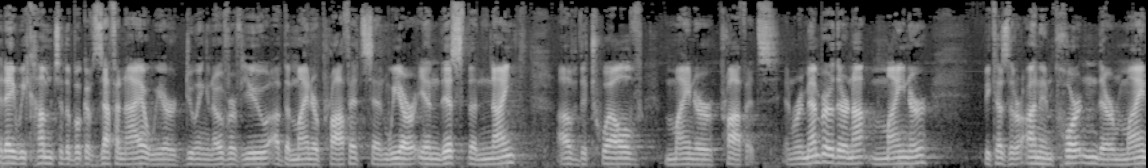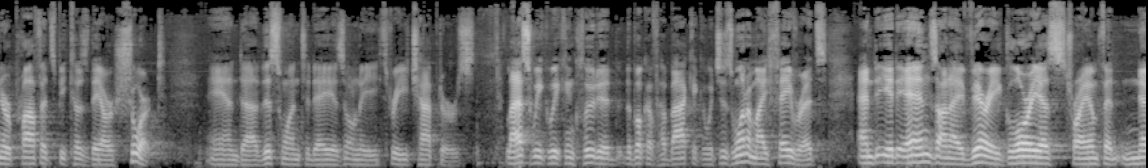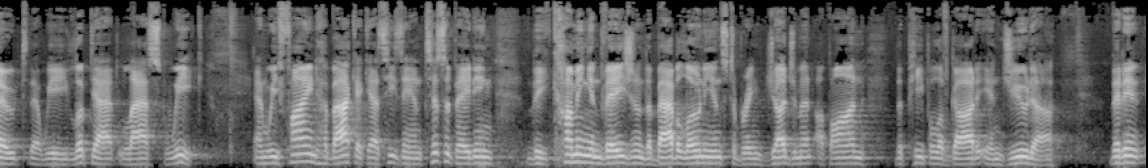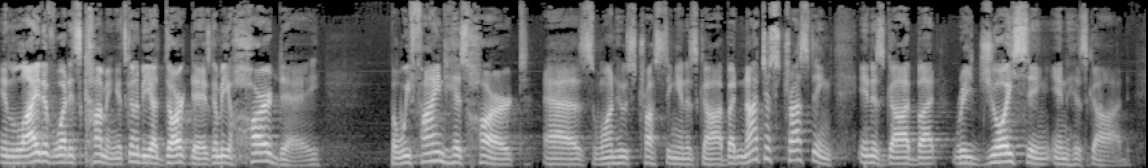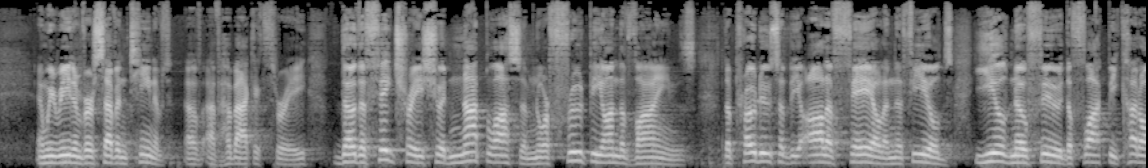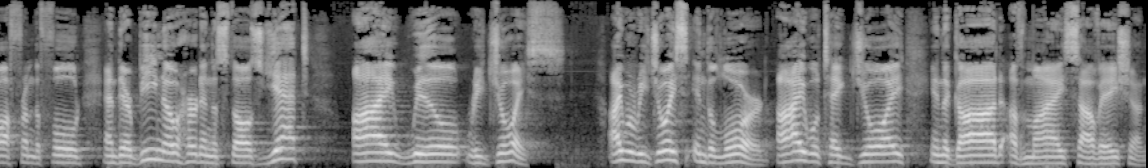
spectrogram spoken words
Today we come to the book of Zephaniah. We are doing an overview of the minor prophets, and we are in this, the ninth of the 12 minor prophets. And remember, they're not minor because they're unimportant, they're minor prophets because they are short. And uh, this one today is only three chapters. Last week we concluded the book of Habakkuk, which is one of my favorites, and it ends on a very glorious, triumphant note that we looked at last week. And we find Habakkuk as he's anticipating the coming invasion of the Babylonians to bring judgment upon the people of God in Judah. That in, in light of what is coming, it's going to be a dark day, it's going to be a hard day, but we find his heart as one who's trusting in his God, but not just trusting in his God, but rejoicing in his God. And we read in verse 17 of, of, of, Habakkuk 3 though the fig tree should not blossom, nor fruit be on the vines, the produce of the olive fail, and the fields yield no food, the flock be cut off from the fold, and there be no herd in the stalls, yet I will rejoice I will rejoice in the Lord. I will take joy in the God of my salvation.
